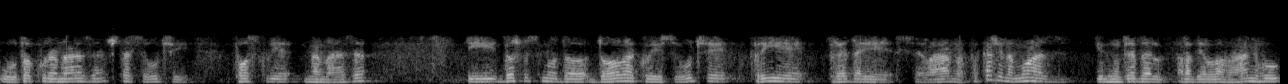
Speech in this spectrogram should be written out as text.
u toku namaza, šta se uči poslije namaza i došli smo do dola koji se uče prije predaje selama. Pa kaže nam Moaz ibn Džebel radijallahu anhu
